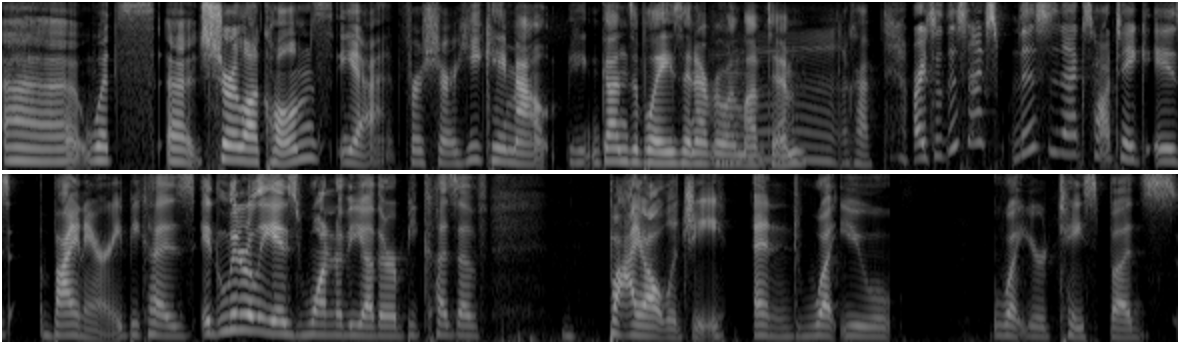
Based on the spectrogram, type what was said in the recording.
Uh, what's uh Sherlock Holmes? Yeah, for sure. He came out he, guns ablaze, and everyone loved him. Mm, Okay. All right. So this next this next hot take is binary because it literally is one or the other because of biology and what you what your taste buds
